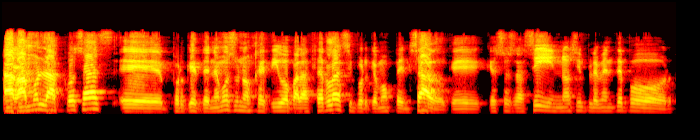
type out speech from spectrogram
hagamos las cosas eh, porque tenemos un objetivo para hacerlas y porque hemos pensado que, eso es así, no simplemente por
